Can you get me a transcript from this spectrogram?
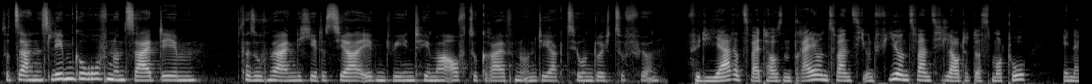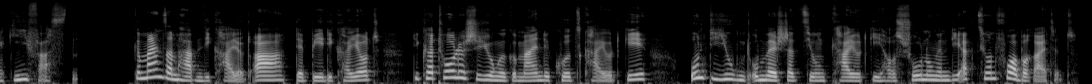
sozusagen ins Leben gerufen und seitdem versuchen wir eigentlich jedes Jahr irgendwie ein Thema aufzugreifen und die Aktion durchzuführen. Für die Jahre 2023 und 2024 lautet das Motto Energiefasten. Gemeinsam haben die KJA, der BDKJ, die katholische junge Gemeinde kurz KJG und die Jugendumweltstation KJG Haus Schonungen die Aktion vorbereitet.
